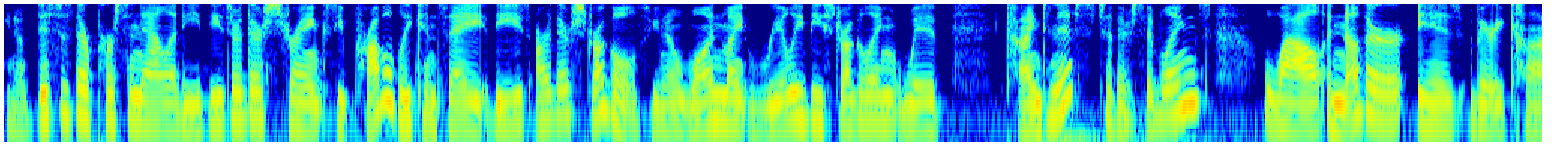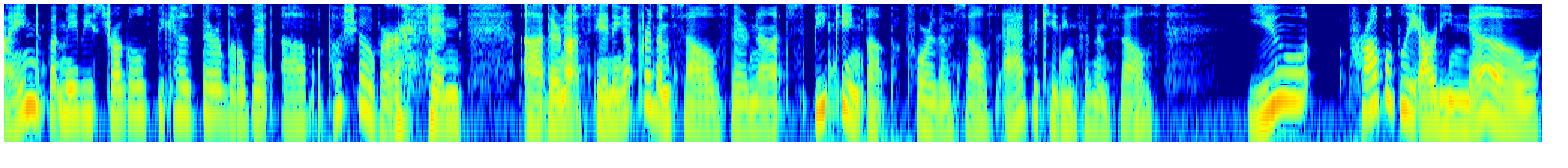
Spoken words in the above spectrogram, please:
you know, this is their personality, these are their strengths. You probably can say these are their struggles. You know, one might really be struggling with kindness to their siblings, while another is very kind, but maybe struggles because they're a little bit of a pushover and uh, they're not standing up for themselves, they're not speaking up for themselves, advocating for themselves. You probably already know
